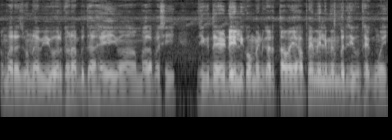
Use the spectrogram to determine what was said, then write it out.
અમારા જૂના વ્યુઅર ઘણા બધા હે, એવા અમારા પછી જે ડેઈલી કોમેન્ટ કરતા હોય આ ફેમિલી મેમ્બર જેવું ગયું હોય.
